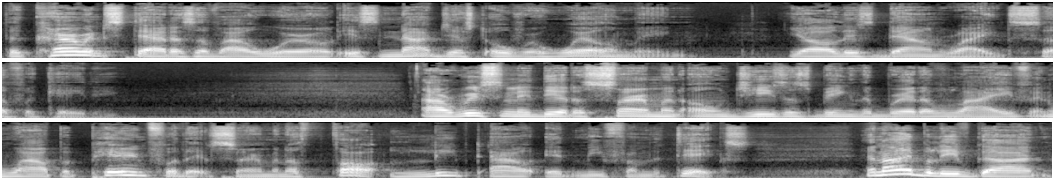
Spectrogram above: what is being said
the current status of our world, it's not just overwhelming, y'all, it's downright suffocating. I recently did a sermon on Jesus being the bread of life, and while preparing for that sermon, a thought leaped out at me from the text. And I believe God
